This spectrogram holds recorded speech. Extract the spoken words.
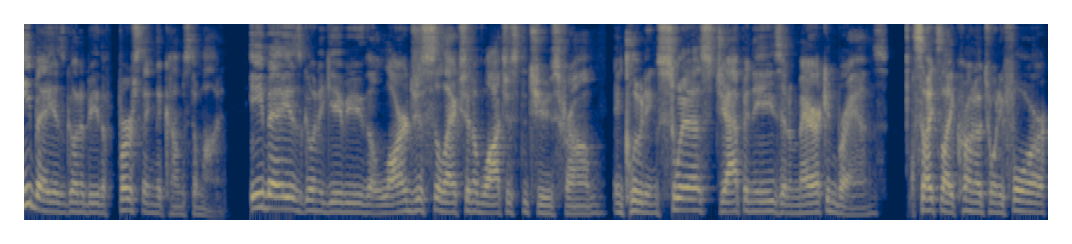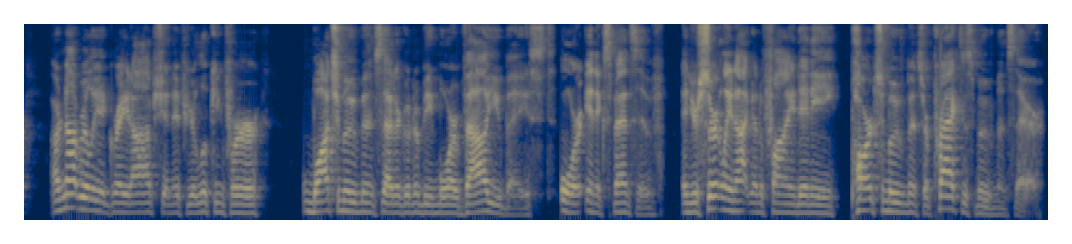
eBay is going to be the first thing that comes to mind. eBay is going to give you the largest selection of watches to choose from, including Swiss, Japanese, and American brands. Sites like Chrono24 are not really a great option if you're looking for watch movements that are going to be more value based or inexpensive. And you're certainly not going to find any parts movements or practice movements there.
